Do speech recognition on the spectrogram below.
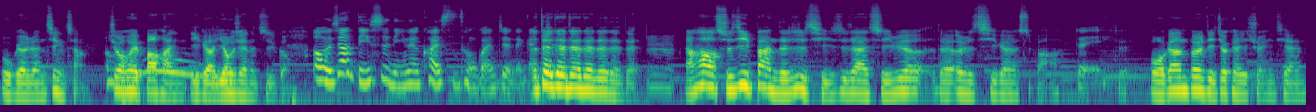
五个人进场，就会包含一个优先的职工哦，很像迪士尼那快速通关券的感觉。对对对对对对对，嗯。然后实际办的日期是在十一月的二十七跟二十八。对对，我跟 Birdy 就可以选一天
